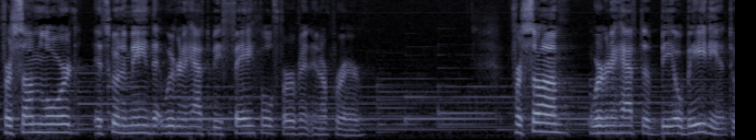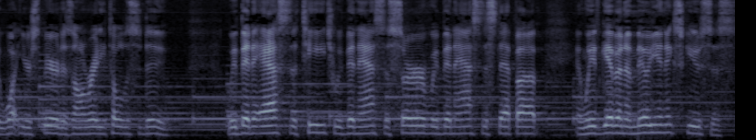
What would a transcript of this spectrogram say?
For some, Lord, it's going to mean that we're going to have to be faithful, fervent in our prayer. For some, we're going to have to be obedient to what your Spirit has already told us to do. We've been asked to teach, we've been asked to serve, we've been asked to step up, and we've given a million excuses.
